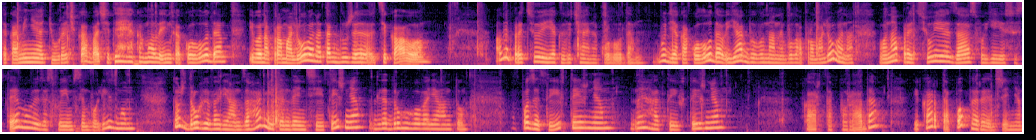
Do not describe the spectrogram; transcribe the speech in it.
Така мініатюрочка, бачите, яка маленька колода, і вона промальована так дуже цікаво. Але працює як звичайна колода. Будь-яка колода, як би вона не була промальована, вона працює за своєю системою, за своїм символізмом. Тож, другий варіант загальні тенденції тижня для другого варіанту. Позитив тижня, негатив тижня, карта порада і карта попередження.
